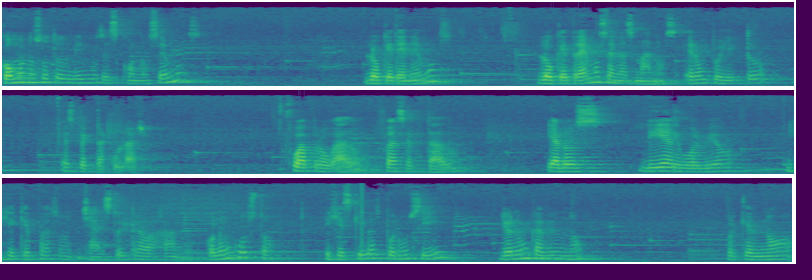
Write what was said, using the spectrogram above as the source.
¿Cómo nosotros mismos desconocemos lo que tenemos, lo que traemos en las manos? Era un proyecto espectacular. Fue aprobado, fue aceptado y a los días que volvió dije, ¿qué pasó? Ya estoy trabajando, con un gusto. Dije, es que ibas por un sí, yo nunca vi un no, porque el no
